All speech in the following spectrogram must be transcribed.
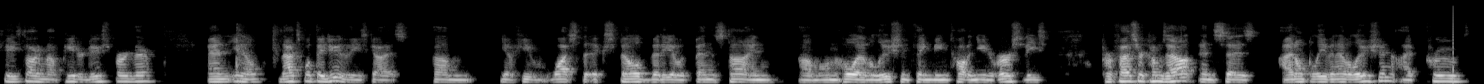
Okay, he's talking about Peter Duesberg there. And, you know, that's what they do to these guys. Um, you know, if you watch the expelled video with Ben Stein um, on the whole evolution thing being taught in universities, professor comes out and says, I don't believe in evolution. I've proved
